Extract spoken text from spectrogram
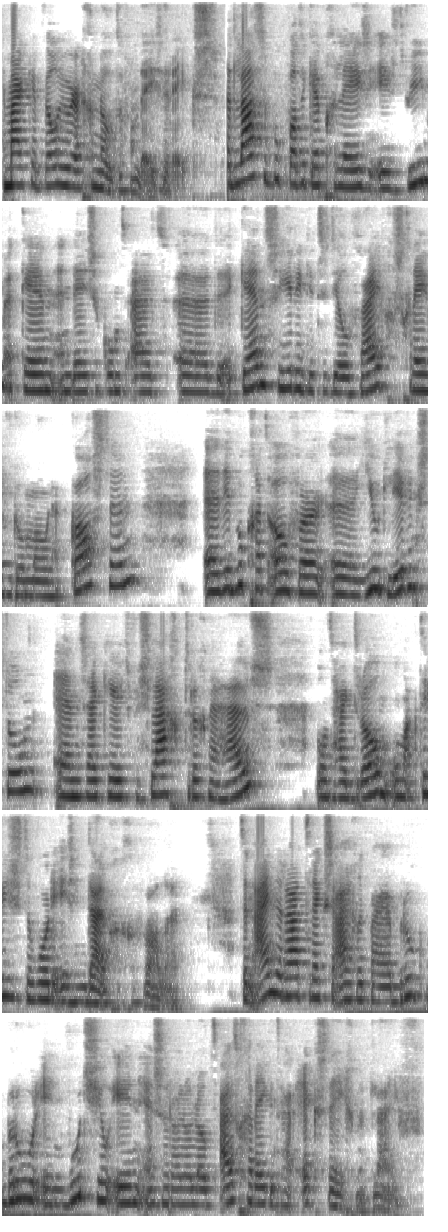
Maar ik heb wel heel erg genoten van deze reeks. Het laatste boek wat ik heb gelezen is Dream Again. En deze komt uit uh, de Again-serie. Dit is deel 5, geschreven door Mona Casten. Uh, dit boek gaat over uh, Youth Livingston. En zij keert verslagen terug naar huis want haar droom om actrice te worden is in duigen gevallen. Ten einde raad trekt ze eigenlijk bij haar broer in Woodshill in en ze loopt uitgerekend haar ex tegen het lijf.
